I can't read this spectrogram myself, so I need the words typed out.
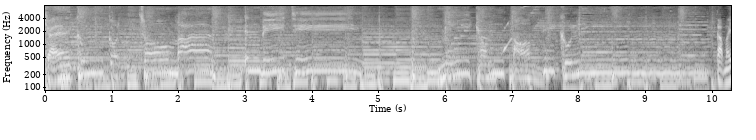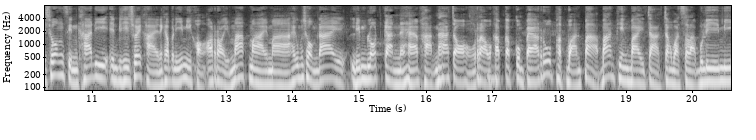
แค่คุณกดโทรมา กลับมาช่วงสินค้าดี NBT ช่วยขายนะครับ วันนี้มีของอร่อยมากมายมาให้คุณผู้ชมได้ลิ้มรสกันนะฮะ ผ่านหน้าจอของเราครับ กับกลุ่มแปรรูปผักหวานป่าบ้านเพียงใบจากจังหวัดสระบุรี มี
